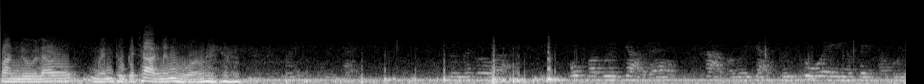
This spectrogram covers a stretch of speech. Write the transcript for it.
ฟังดูแล้วเหมือนถูกกระชากนังหัวคือไม่เพราะว่าพบพระพุทธเจ้าแล้วข้าพระพุทธเจ้าคือตัวเองเป็นพระพุทธ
